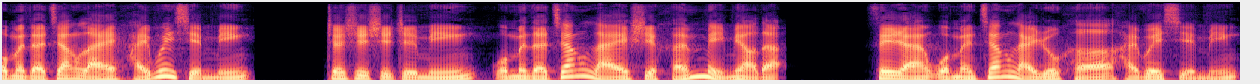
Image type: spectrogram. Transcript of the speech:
我们的将来还未显明，这事实指明我们的将来是很美妙的。虽然我们将来如何还未显明，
